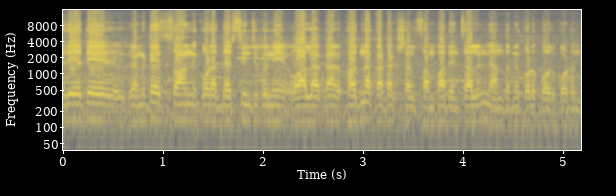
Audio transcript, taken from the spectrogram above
ఏదైతే వెంకటేశ్వర స్వామిని కూడా దర్శించుకుని వాళ్ళ కరుణ కటాక్షాలు సంపాదించాలని మీ అందరినీ కూడా కోరుకోవడం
